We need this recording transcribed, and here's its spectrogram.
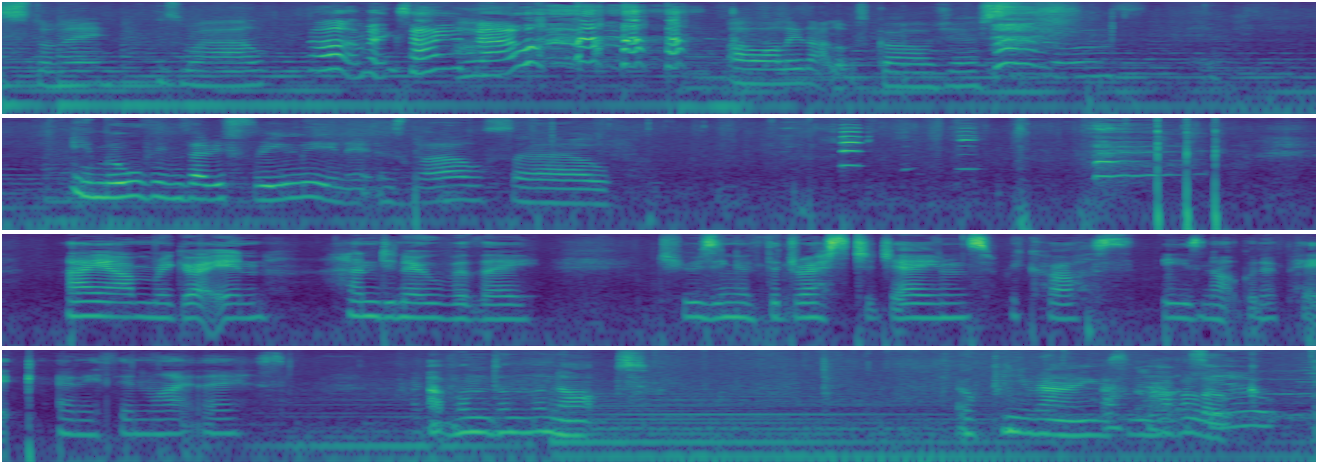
That's stunning as well. Oh, I'm excited now. Oh, Ollie, that looks gorgeous. You're moving very freely in it as well, so I am regretting handing over the choosing of the dress to James because he's not going to pick anything like this. I've undone the knot. Open your eyes and have a look.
